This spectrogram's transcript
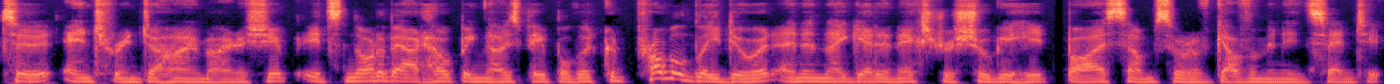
to enter into home ownership. It's not about helping those people that could probably do it and then they get an extra sugar hit by some sort of government incentive.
